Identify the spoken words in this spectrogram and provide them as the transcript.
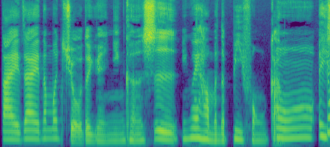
待在那么久的原因，可能是因为他们的避风港哦，哎，是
